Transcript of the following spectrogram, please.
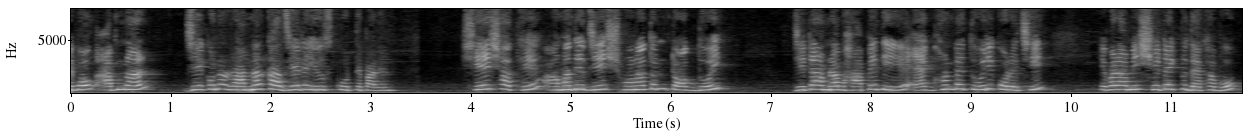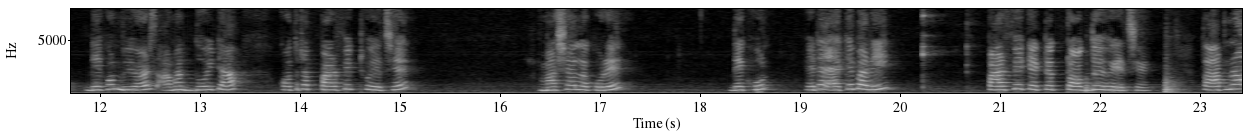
এবং আপনার যে কোনো রান্নার কাজে এটা ইউজ করতে পারেন। সেই সাথে আমাদের যে সনাতন টক দই, যেটা আমরা ভাপে দিয়ে এক ঘন্টায় তৈরি করেছি, এবার আমি সেটা একটু দেখাবো। দেখুন ভিউয়ার্স আমার দইটা কতটা পারফেক্ট হয়েছে। মাসাল্লা করে। দেখুন, এটা একেবারেই পারফেক্ট একটা টক দই হয়েছে। তো আপনারা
